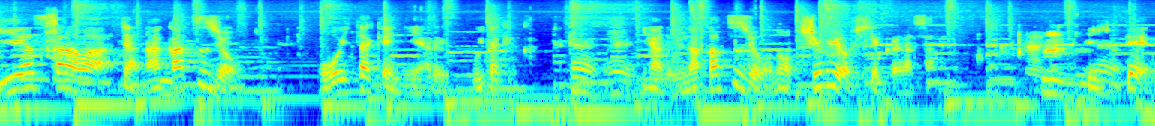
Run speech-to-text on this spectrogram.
家康からはじゃあ中津城大分県にある大分県かにある中津城の守備をしてくださいうんって言って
